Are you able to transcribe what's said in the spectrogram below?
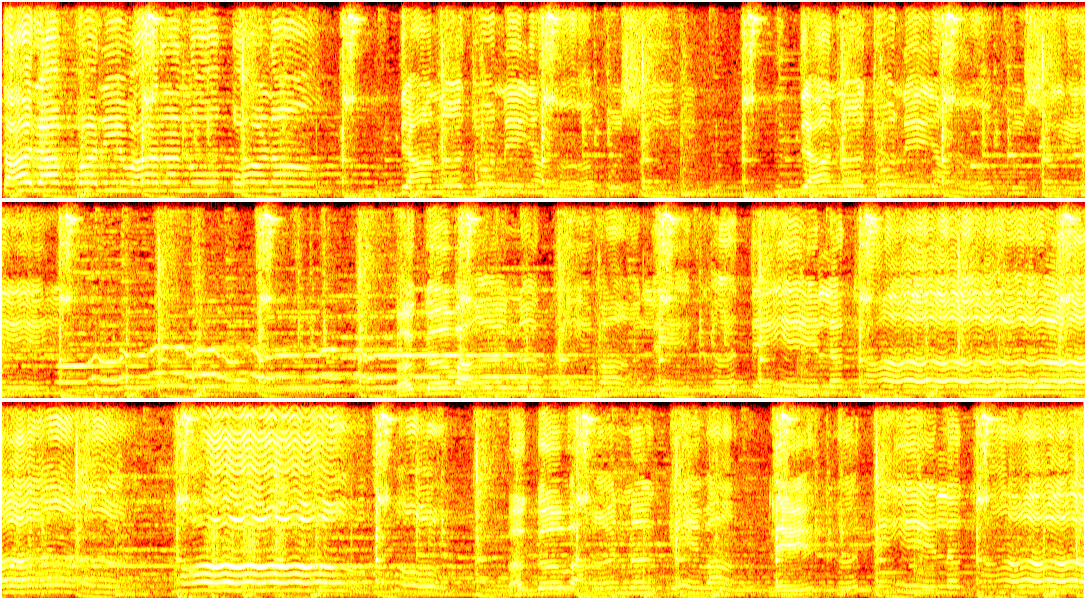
તારા પરિવારનો પણ ધ્યાન જોને આપશે ધ્યાન જોને આપશે ભગવાન કેવા લેખ તે લખા. ભગવાન કેવા લેખ તે લખા.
